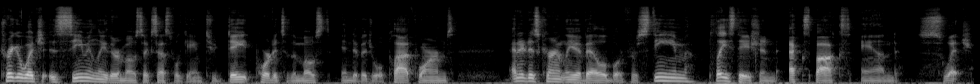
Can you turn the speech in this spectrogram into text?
Trigger Witch is seemingly their most successful game to date, ported to the most individual platforms, and it is currently available for Steam, PlayStation, Xbox, and Switch.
